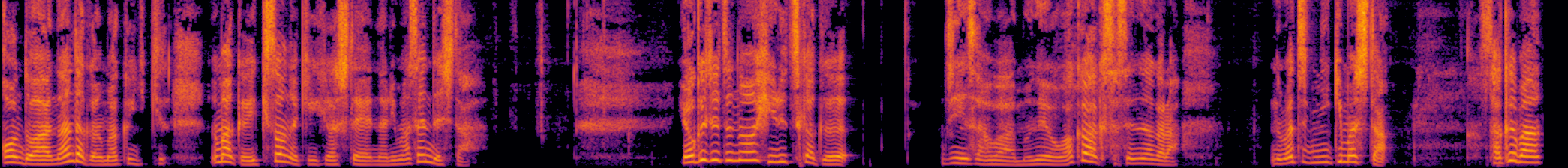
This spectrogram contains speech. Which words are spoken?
今度はなんだかうまくいき、うまくいきそうな気がしてなりませんでした。翌日の昼近く、じいさんは胸をワクワクさせながら沼地に行きました。昨晩、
